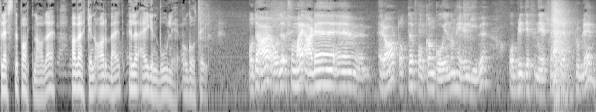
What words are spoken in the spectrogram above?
Flesteparten av dem har verken arbeid eller egen bolig å gå til. Og, det er, og det, For meg er det eh, rart at folk kan gå gjennom hele livet og bli definert som et problem.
